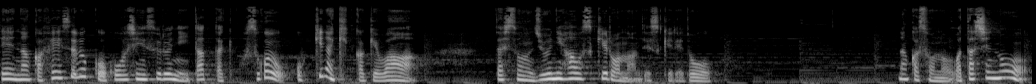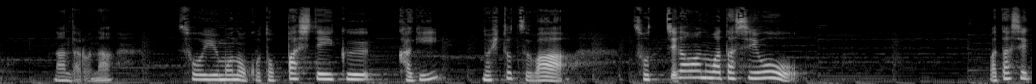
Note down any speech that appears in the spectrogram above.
でなんか Facebook を更新するに至ったすごい大きなきっかけは私その12ハウス議論なんですけれどなんかその私のなんだろうなそういうものをこう突破していく鍵の一つはそっち側の私を私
